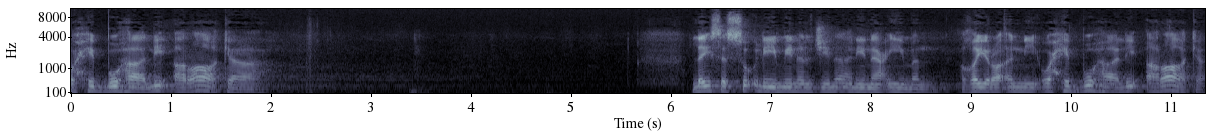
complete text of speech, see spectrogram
أحبها لأراك ليس السؤل من الجنان نعيما غير أني أحبها لأراك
